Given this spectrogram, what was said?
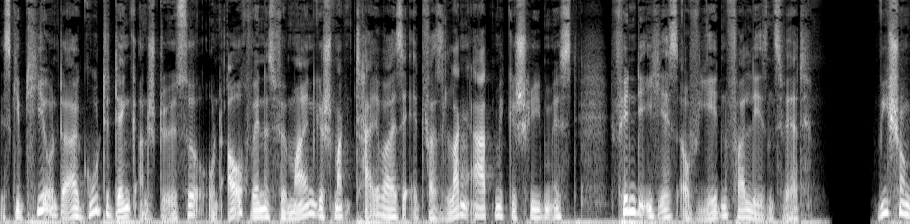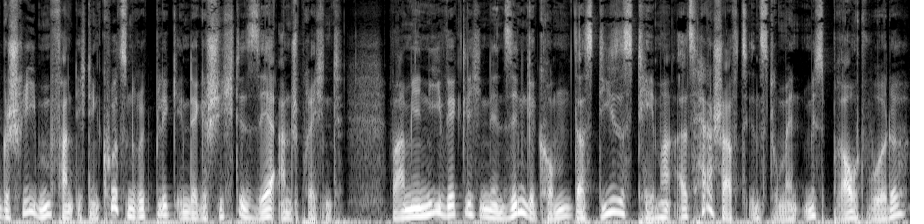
Es gibt hier und da gute Denkanstöße und auch wenn es für meinen Geschmack teilweise etwas langatmig geschrieben ist, finde ich es auf jeden Fall lesenswert. Wie schon geschrieben, fand ich den kurzen Rückblick in der Geschichte sehr ansprechend. War mir nie wirklich in den Sinn gekommen, dass dieses Thema als Herrschaftsinstrument missbraucht wurde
